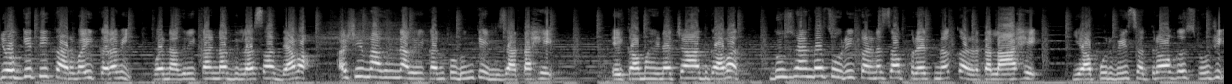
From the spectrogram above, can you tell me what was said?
योग्य ती कारवाई करावी व नागरिकांना दिलासा द्यावा अशी मागणी नागरिकांकडून केली जात आहे. एका महिन्याच्या आत गावात दुसऱ्यांदा चोरी करण्याचा प्रयत्न करण्यात आला आहे. यापूर्वी सतरा ऑगस्ट रोजी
